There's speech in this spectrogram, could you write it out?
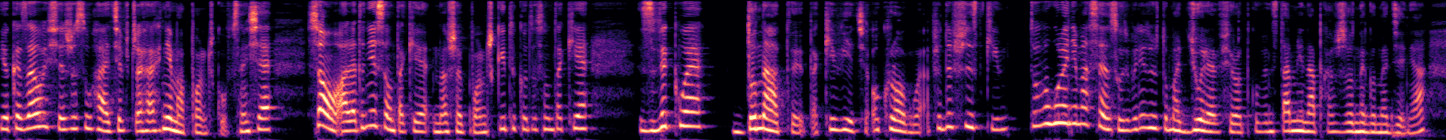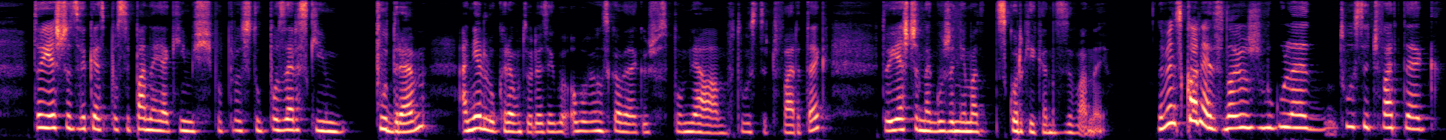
i okazało się, że słuchajcie, w Czechach nie ma pączków. W sensie są, ale to nie są takie nasze pączki, tylko to są takie zwykłe donaty, takie wiecie, okrągłe. A przede wszystkim to w ogóle nie ma sensu, bo nie to, że to ma dziurę w środku, więc tam nie napchasz żadnego nadzienia. To jeszcze zwykle jest posypane jakimś po prostu pozerskim pudrem, a nie lukrem, który jest jakby obowiązkowy, jak już wspomniałam, w tłusty czwartek. To jeszcze na górze nie ma skórki kandyzowanej. No więc koniec, no już w ogóle tłusty czwartek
